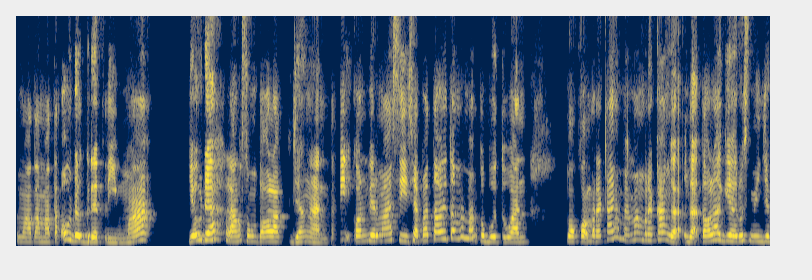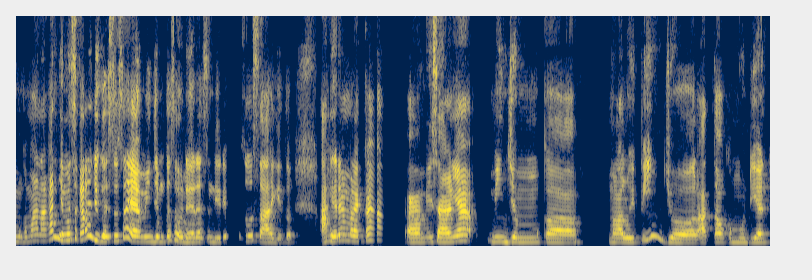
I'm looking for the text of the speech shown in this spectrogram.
semata-mata oh udah grade 5 ya udah langsung tolak jangan. Tapi konfirmasi siapa tahu itu memang kebutuhan pokok mereka yang memang mereka nggak nggak tahu lagi harus minjem ke mana kan zaman sekarang juga susah ya minjem ke saudara sendiri susah gitu akhirnya mereka uh, misalnya minjem ke melalui pinjol atau kemudian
